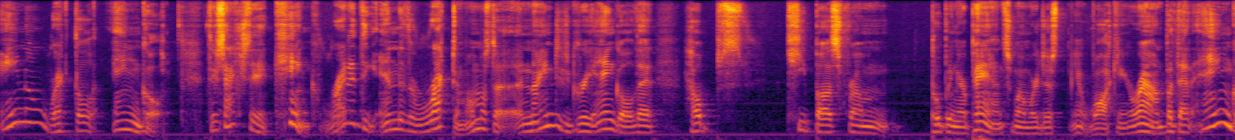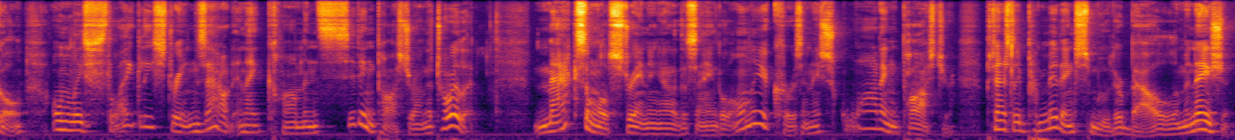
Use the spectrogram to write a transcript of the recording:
anorectal angle. There's actually a kink right at the end of the rectum, almost a 90-degree angle that helps keep us from pooping our pants when we're just you know, walking around, but that angle only slightly straightens out in a common sitting posture on the toilet. Maximal straightening out of this angle only occurs in a squatting posture, potentially permitting smoother bowel elimination.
